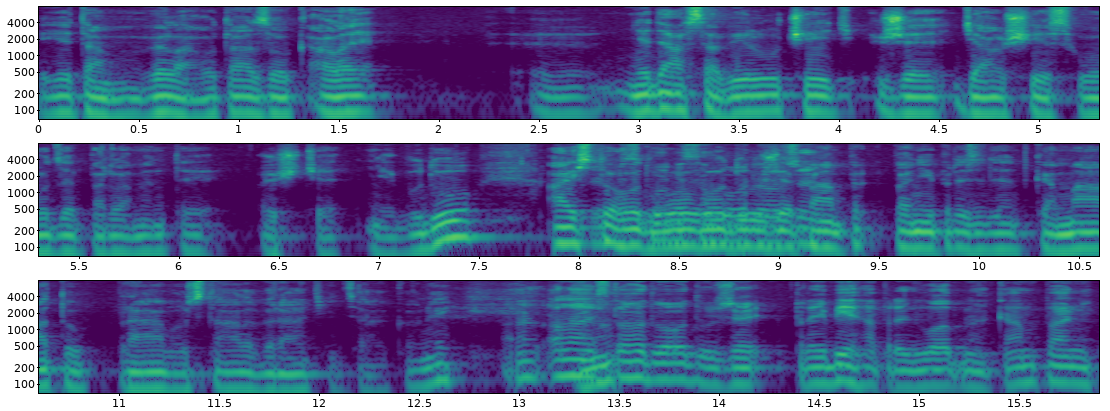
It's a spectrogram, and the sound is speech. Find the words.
Je tam veľa otázok, ale e, nedá sa vylúčiť, že ďalšie schôdze parlamenty ešte nebudú. Aj z toho dôvodu, povedal, že, pán, pani prezidentka má to právo stále vrátiť zákony. Ale aj no. z toho dôvodu, že prebieha predvolebná kampaň, e,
